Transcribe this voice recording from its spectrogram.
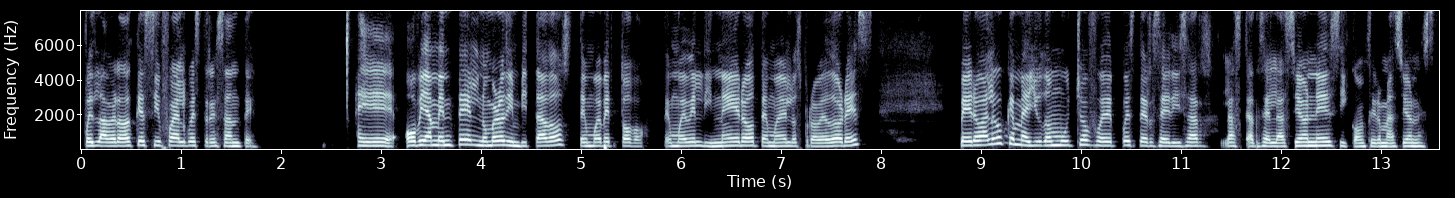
pues la verdad que sí fue algo estresante. Eh, obviamente el número de invitados te mueve todo, te mueve el dinero, te mueve los proveedores pero algo que me ayudó mucho fue pues tercerizar las cancelaciones y confirmaciones.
